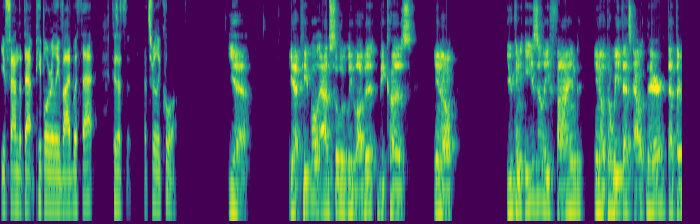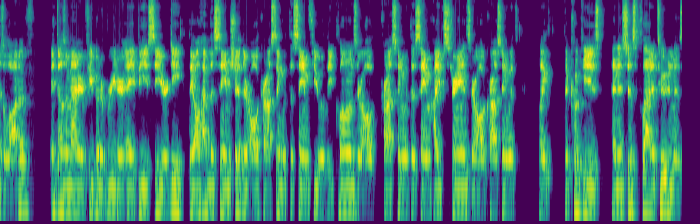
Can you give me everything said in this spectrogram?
You found that that people really vibe with that because that's that's really cool. Yeah. Yeah, people absolutely love it because, you know, you can easily find, you know, the weed that's out there that there's a lot of it doesn't matter if you go to breeder A, B, C, or D. They all have the same shit. They're all crossing with the same few elite clones. They're all crossing with the same hype strains. They're all crossing with like the cookies, and it's just platitudinous.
